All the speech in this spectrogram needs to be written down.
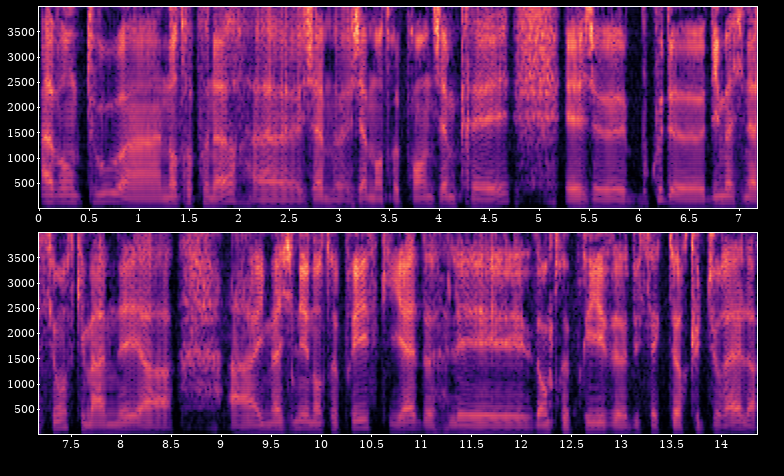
avant tout un entrepreneur. Euh, j'aime, j'aime entreprendre, j'aime créer, et j'ai beaucoup de, d'imagination, ce qui m'a amené à, à imaginer une entreprise qui aide les entreprises du secteur culturel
